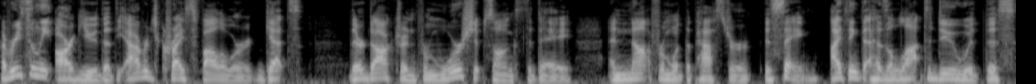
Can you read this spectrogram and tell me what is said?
I've recently argued that the average Christ follower gets their doctrine from worship songs today and not from what the pastor is saying. I think that has a lot to do with this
